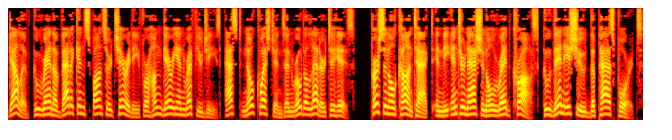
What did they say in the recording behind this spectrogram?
Gallov, who ran a Vatican-sponsored charity for Hungarian refugees, asked no questions and wrote a letter to his personal contact in the International Red Cross, who then issued the passports.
